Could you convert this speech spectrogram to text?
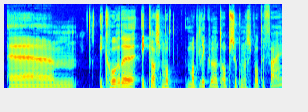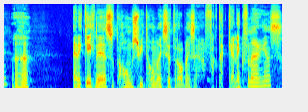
ehm, ik hoorde, ik was Mot Motley Crue aan het opzoeken op Spotify, Uh-huh. En ik keek naar eens, Home Sweet Home, en ik zet erop en ik zei, ah, fuck, dat ken ik van ergens.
